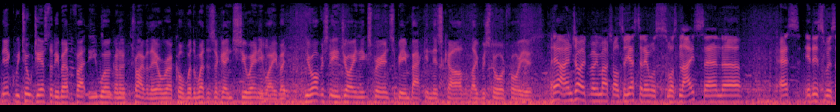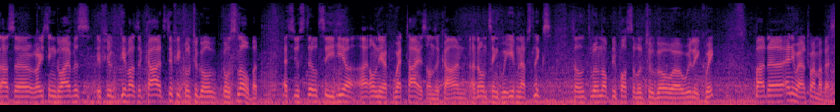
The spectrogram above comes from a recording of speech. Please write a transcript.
Nick, we talked yesterday about the fact that you weren't going to try for the hill record where the weather's against you anyway, but you're obviously enjoying the experience of being back in this car that they've restored for you. Yeah, I enjoyed it very much. Also, yesterday was was nice, and uh, as it is with us uh, racing drivers, if you give us a car, it's difficult to go go slow. But as you still see here, I only have wet tires on the car, and I don't think we even have slicks, so it will not be possible to go uh, really quick. But uh, anyway, I'll try my best.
